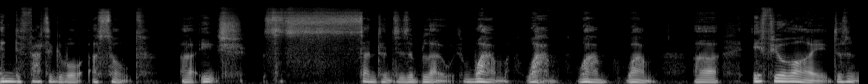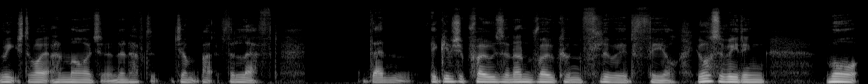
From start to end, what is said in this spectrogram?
indefatigable assault. Uh, each s- sentence is a blow. It's wham, wham, wham, wham. Uh, if your eye doesn't reach the right hand margin and then have to jump back to the left, then it gives your prose an unbroken, fluid feel. You're also reading more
